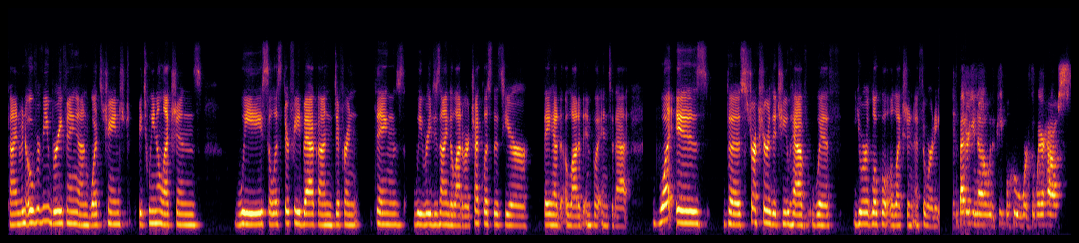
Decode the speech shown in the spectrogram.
kind of an overview briefing on what's changed between elections. We solicit their feedback on different things. We redesigned a lot of our checklists this year. They had a lot of input into that. What is the structure that you have with your local election authority. The better you know the people who work the warehouse,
